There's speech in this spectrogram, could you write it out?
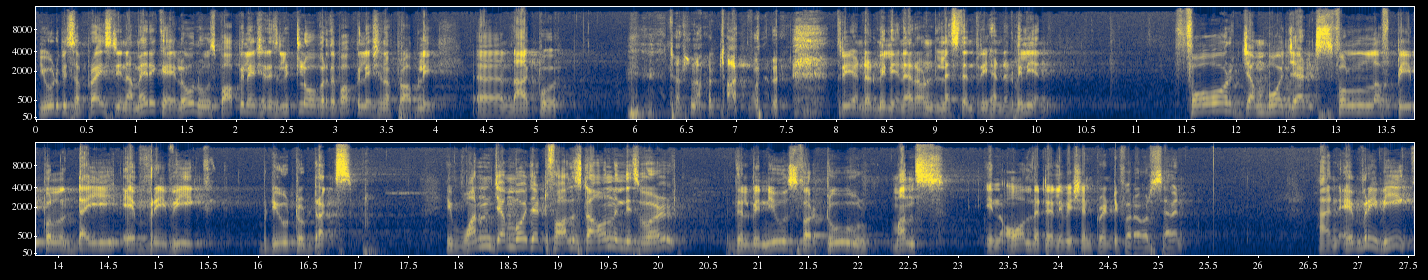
You would be surprised in America alone, whose population is little over the population of probably uh, Nagpur. not, Nagpur. 300 million, around less than 300 million. Four jumbo jets full of people die every week due to drugs. If one jumbo jet falls down in this world, there will be news for two months in all the television 24 hours 7. And every week,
